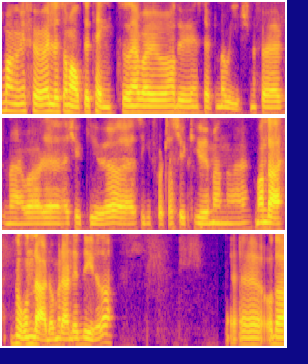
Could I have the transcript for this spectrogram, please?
Mange ganger før liksom alltid tenkt så Jeg jo, hadde jo investert i Norwegian før da jeg var uh, tjukk i huet. Jeg er sikkert fortsatt tjukk i huet, men uh, lær, noen lærdommer er litt dyre, da. Og da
